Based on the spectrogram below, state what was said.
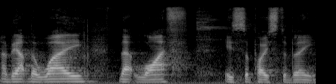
about the way that life is supposed to be.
